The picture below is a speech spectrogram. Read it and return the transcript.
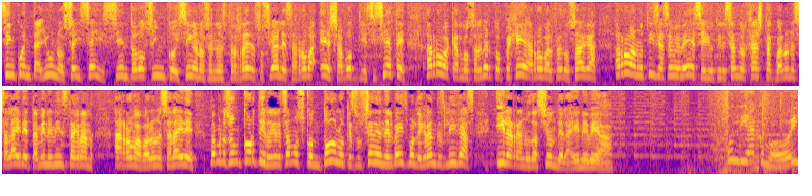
5166-1025 y síganos en nuestras redes sociales arroba eshabot17, arroba Carlos Alberto PG, arroba Alfredo Saga, arroba Noticias MBS y utilizando el hashtag Balones al Aire, también en Instagram, arroba Balones al Aire. Vámonos a un corte y regresamos con todo lo que sucede en el béisbol de grandes ligas y la reanudación de la NBA. Un día como hoy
